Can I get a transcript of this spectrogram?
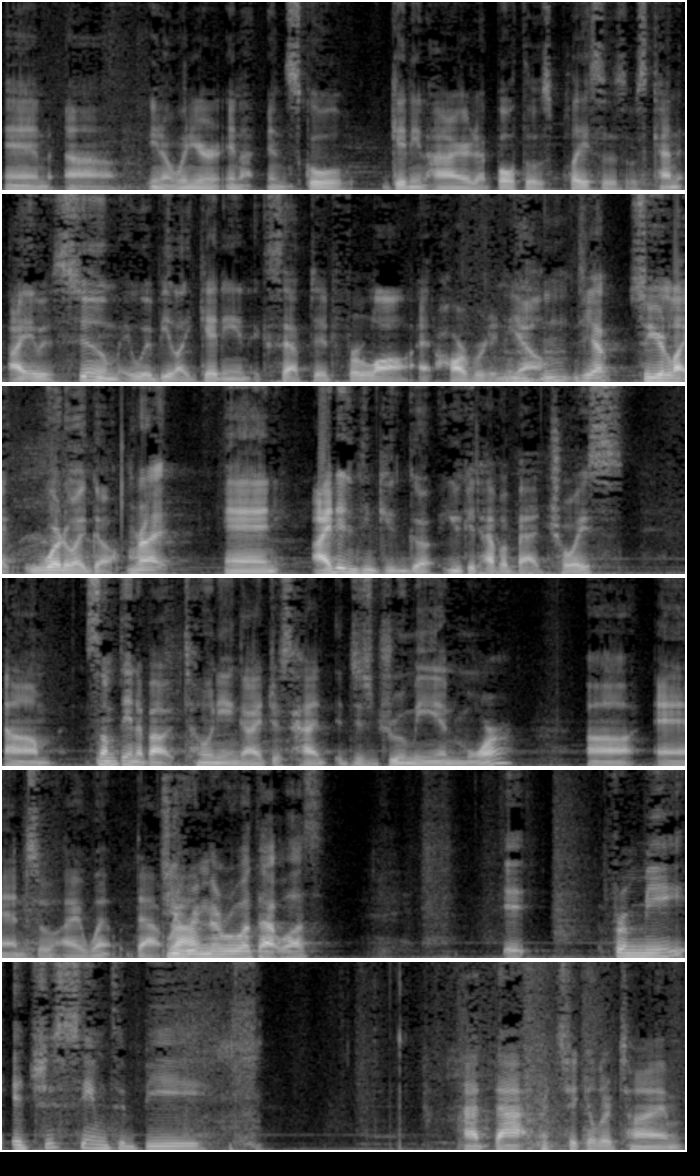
and uh, you know when you're in in school, getting hired at both those places was kind of I would assume it would be like getting accepted for law at Harvard and Yale. Yep. So you're like, where do I go? Right. And I didn't think you could go. You could have a bad choice. Um, something about Toni and Guy just had it just drew me in more, uh, and so I went that route. Do you remember what that was? it for me it just seemed to be at that particular time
